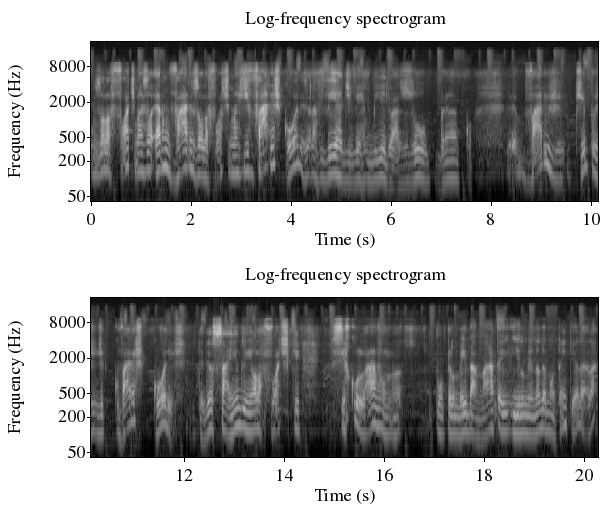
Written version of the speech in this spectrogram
os holofotes, mas eram vários holofotes, mas de várias cores. Era verde, vermelho, azul, branco, vários tipos de várias cores, entendeu? Saindo em holofotes que circulavam no, por, pelo meio da mata e, e iluminando a montanha inteira. Lá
